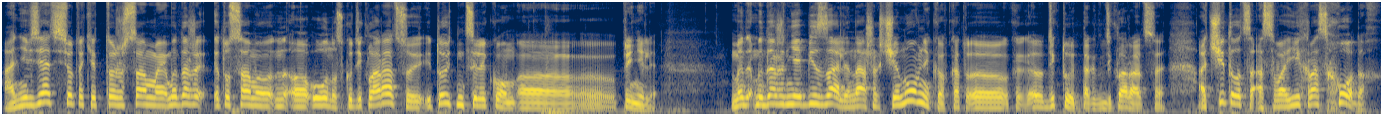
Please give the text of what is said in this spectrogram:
а не взять все-таки то же самое... Мы даже эту самую э, ООНовскую декларацию и то ведь не целиком э, приняли. Мы, мы даже не обязали наших чиновников, которые, э, диктует так декларация, отчитываться о своих расходах.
